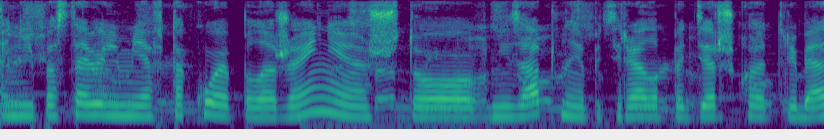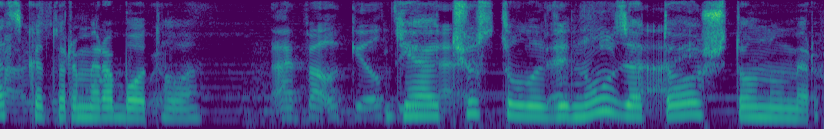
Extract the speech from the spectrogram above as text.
они поставили меня в такое положение, что внезапно я потеряла поддержку от ребят, с которыми работала. Я чувствовала вину за то, что он умер.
